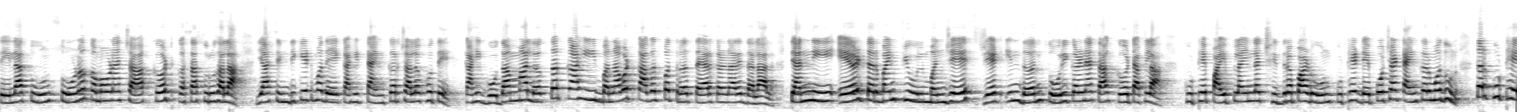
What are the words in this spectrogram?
तेलातून सोनं कमवण्याचा कट कसा सुरू झाला? या सिंडिकेटमध्ये काही टँकर चालक होते. काही गोदाम मालक तर काही बनावट कागदपत्र तयार करणारे दलाल. त्यांनी एअर टर्बाईन फ्यूल म्हणजेच जेट इंधन चोरी करण्याचा क टाकला कुठे पाईपलाईनला छिद्र पाडून कुठे डेपोच्या टँकरमधून तर कुठे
